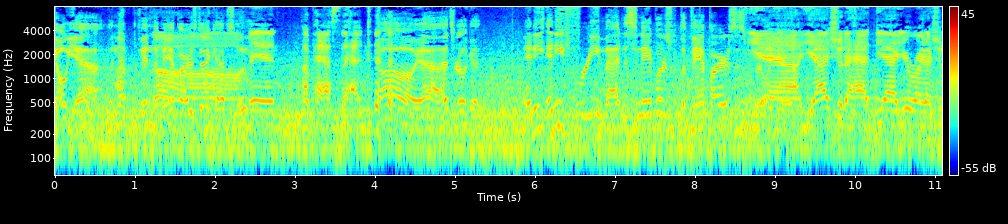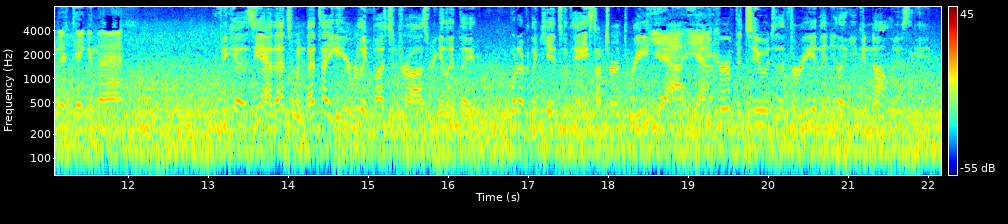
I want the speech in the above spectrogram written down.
Oh yeah, in the, in the vampires deck, absolutely. Man, I passed that. oh yeah, that's real good. Any any free madness enablers with the vampires is really yeah, good yeah, I should have had. Yeah, you're right. I should have taken that. because yeah, that's when that's how you get your really busted draws where you get like the whatever the kids with haste on turn three. Yeah, yeah. You curve the two into the three, and then you like you can not lose the game.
